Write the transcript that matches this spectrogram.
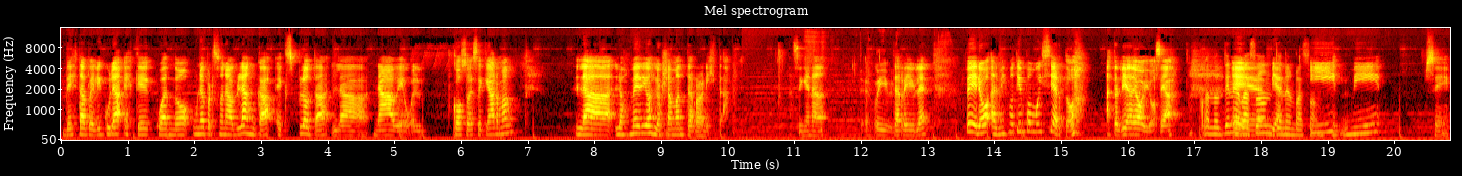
de esta película es que cuando una persona blanca explota la nave o el coso ese que arman, la- los medios lo llaman terrorista. Así que nada, Terrible. terrible. Pero al mismo tiempo muy cierto. Hasta el día de hoy, o sea. Cuando tienen Eh, razón, bien. tienen razón. Y mi. Sí.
